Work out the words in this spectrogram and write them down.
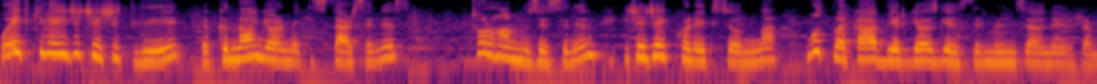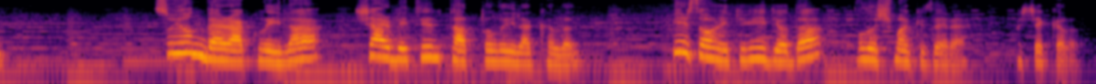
Bu etkileyici çeşitliliği yakından görmek isterseniz Turhan Müzesi'nin içecek koleksiyonuna mutlaka bir göz gezdirmenizi öneririm. Suyun berraklığıyla, şerbetin tatlılığıyla kalın. Bir sonraki videoda buluşmak üzere. Hoşçakalın.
